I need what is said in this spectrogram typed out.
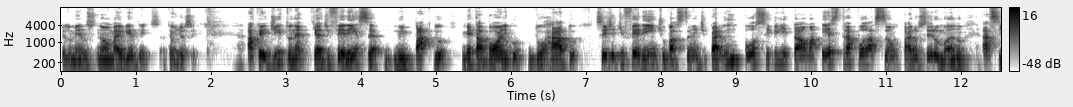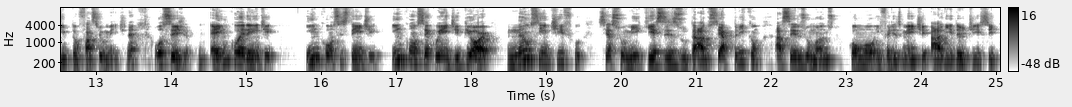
pelo menos não a maioria deles, até onde eu sei. Acredito né, que a diferença no impacto metabólico do rato seja diferente o bastante para impossibilitar uma extrapolação para o ser humano assim tão facilmente. Né? Ou seja, é incoerente, inconsistente, inconsequente e pior, não científico se assumir que esses resultados se aplicam a seres humanos, como infelizmente a líder disse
